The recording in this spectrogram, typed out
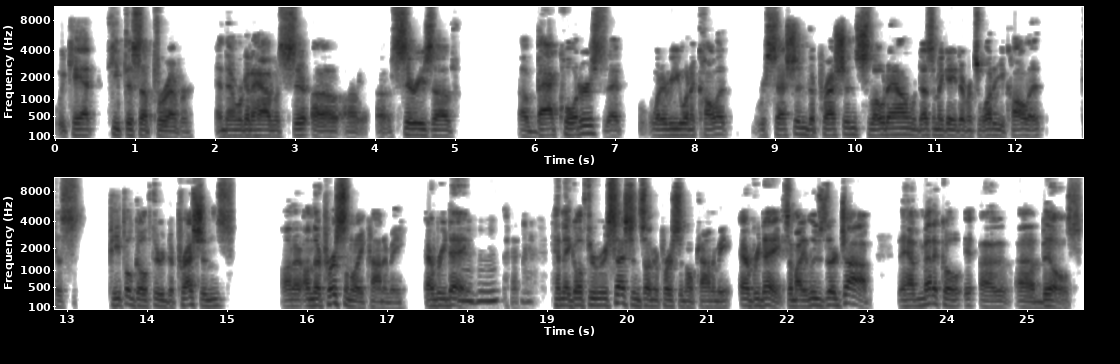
we can't keep this up forever. And then we're going to have a, a, a, a series of of bad quarters that whatever you want to call it recession, depression, slowdown. It doesn't make any difference what do you call it, because people go through depressions on a, on their personal economy every day. Mm-hmm. and they go through recessions on their personal economy every day. Somebody loses their job. They have medical uh, uh, bills.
